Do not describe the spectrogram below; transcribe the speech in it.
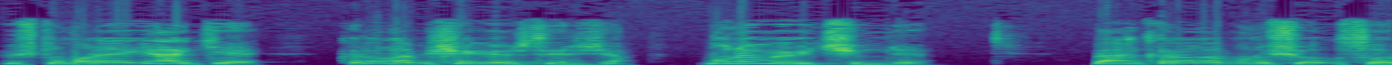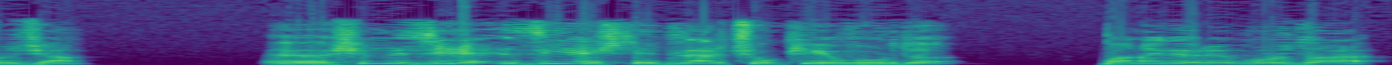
3 numaraya gel ki krala bir şey göstereceğim. Bunu büyüt şimdi. Ben krala bunu soracağım. E, şimdi Ziye- Ziyech dediler çok iyi vurdu. Bana göre burada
